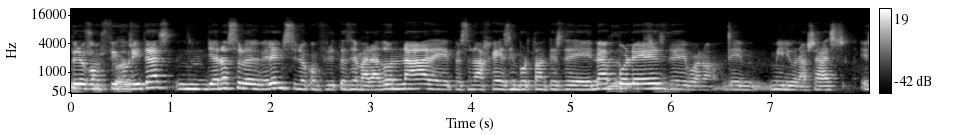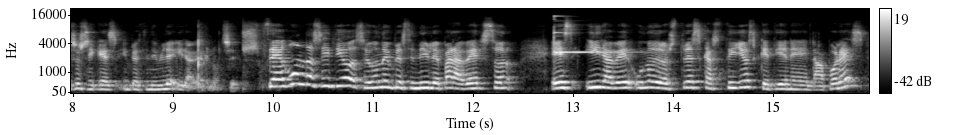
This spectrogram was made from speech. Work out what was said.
Pero con figuritas, mm, ya no solo de Belén, sino con figuritas de Maradona, de personajes importantes de Nápoles, sí. de, bueno, de mil y una. O sea, es- eso sí que es imprescindible ir a verlo. Sí. Segundo sitio, segundo imprescindible para ver son, es ir a ver uno de los tres castillos que tiene Nápoles.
